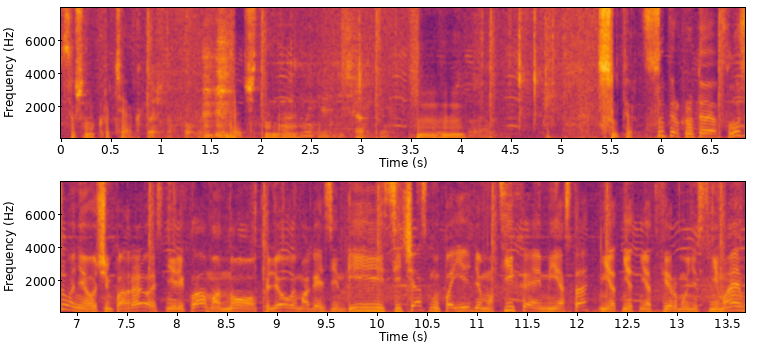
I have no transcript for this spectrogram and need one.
Слушай, ну крутяк. Точно фокус. Точно, да. Десятки. Супер. Супер крутое обслуживание, очень понравилось, не реклама, но клевый магазин. И сейчас мы поедем в тихое место. Нет, нет, нет, ферму не снимаем.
